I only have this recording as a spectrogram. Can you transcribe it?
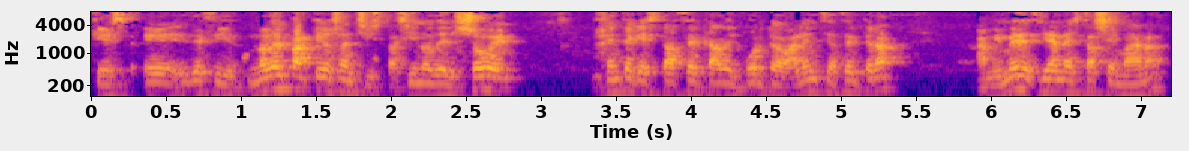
que es, eh, es decir, no del Partido Sanchista, sino del PSOE, gente que está cerca del puerto de Valencia, etcétera, a mí me decían esta semana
